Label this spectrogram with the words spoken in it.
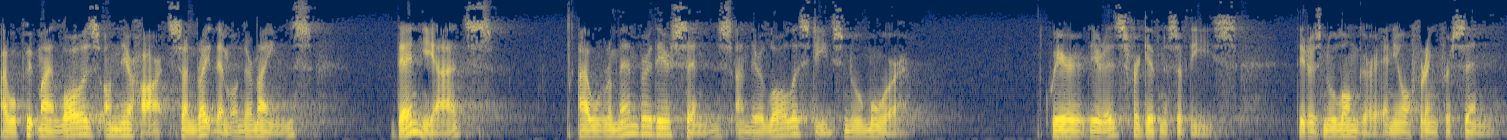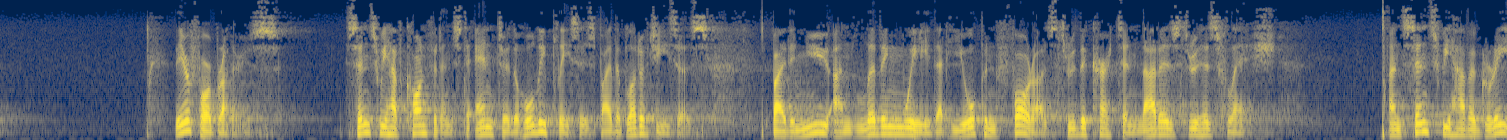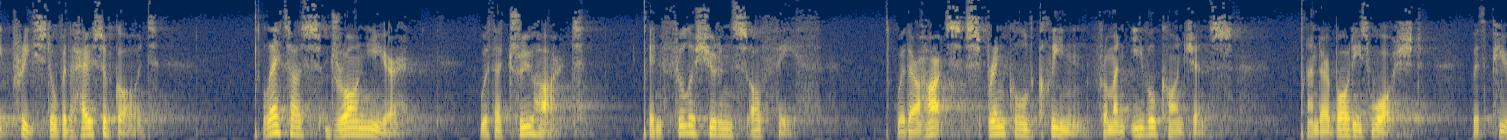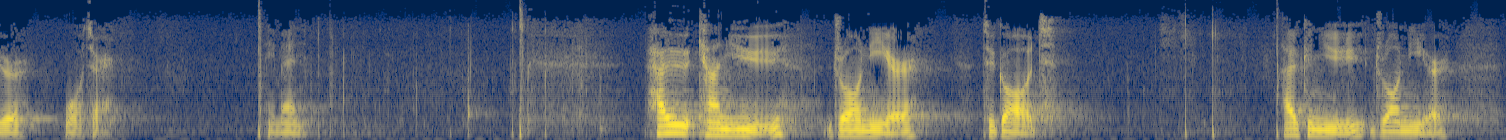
I will put my laws on their hearts and write them on their minds. Then he adds, I will remember their sins and their lawless deeds no more. Where there is forgiveness of these, there is no longer any offering for sin. Therefore, brothers, since we have confidence to enter the holy places by the blood of Jesus, by the new and living way that he opened for us through the curtain, that is, through his flesh, And since we have a great priest over the house of God, let us draw near with a true heart in full assurance of faith, with our hearts sprinkled clean from an evil conscience and our bodies washed with pure water. Amen. How can you draw near to God? How can you draw near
